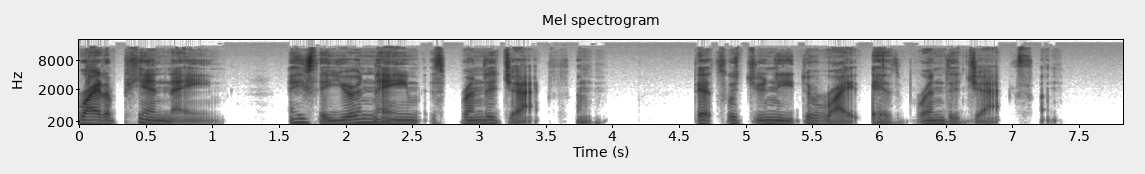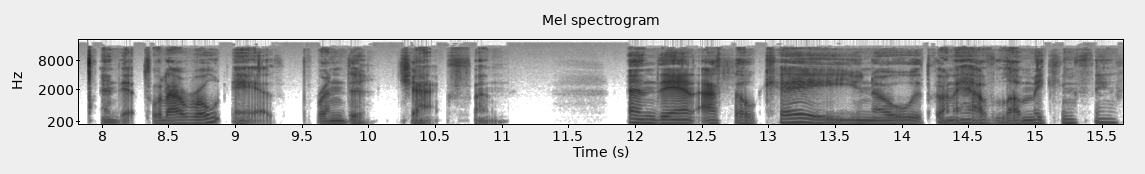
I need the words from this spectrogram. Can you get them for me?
write a pen name. And he said, Your name is Brenda Jackson. That's what you need to write as Brenda Jackson. And that's what I wrote as Brenda Jackson. And then I said, okay, you know, it's going to have lovemaking scenes.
